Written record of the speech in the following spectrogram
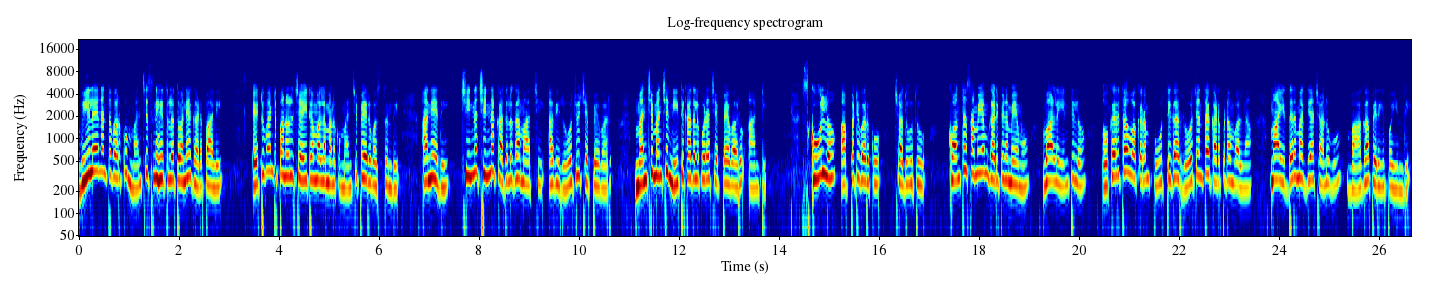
వీలైనంత వరకు మంచి స్నేహితులతోనే గడపాలి. ఎటువంటి పనులు చేయటం వల్ల మనకు మంచి పేరు వస్తుంది అనేది చిన్న చిన్న కథలుగా మార్చి అవి రోజూ చెప్పేవారు. మంచి మంచి నీతి కథలు కూడా చెప్పేవారు ఆంటీ. స్కూల్లో అప్పటి వరకు చదువుతూ కొంత సమయం గడిపిన మేము వాళ్ళ ఇంటిలో ఒకరితో ఒకరం పూర్తిగా రోజంతా గడపడం వలన మా ఇద్దరి మధ్య చనువు బాగా పెరిగిపోయింది.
